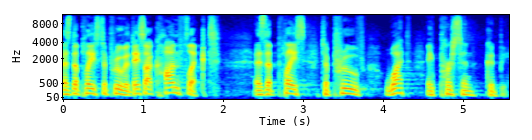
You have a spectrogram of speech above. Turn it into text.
as the place to prove it. They saw conflict as the place to prove what a person could be.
